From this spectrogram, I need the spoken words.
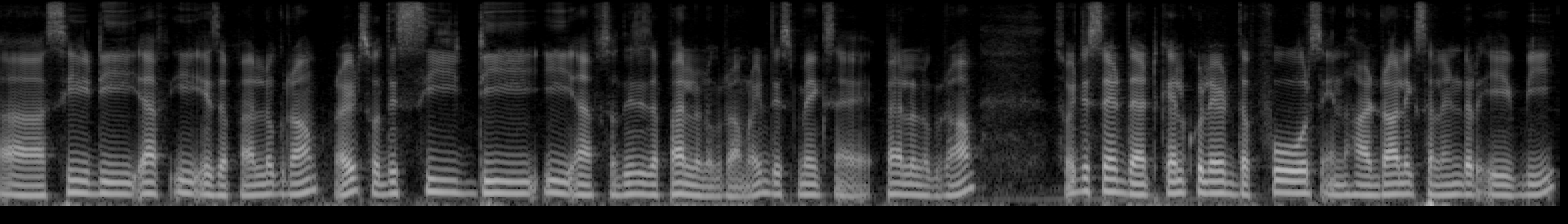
uh, CDFE is a parallelogram, right? So this CDEF, so this is a parallelogram, right? This makes a parallelogram. So it is said that calculate the force in hydraulic cylinder AB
